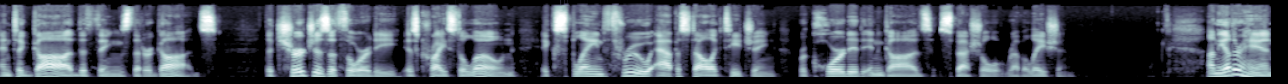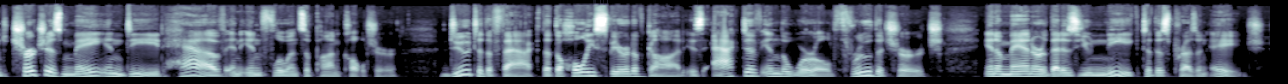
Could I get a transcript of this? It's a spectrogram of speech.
and to God the things that are God's. The church's authority is Christ alone, explained through apostolic teaching recorded in God's special revelation. On the other hand, churches may indeed have an influence upon culture due to the fact that the Holy Spirit of God is active in the world through the church in a manner that is unique to this present age.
